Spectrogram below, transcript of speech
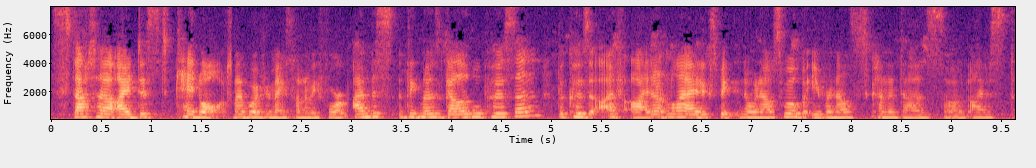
stutter. I just cannot. My boyfriend makes fun of me for it. I'm just the most gullible person because if I don't lie I expect that no one else will but everyone else kind of does so I just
